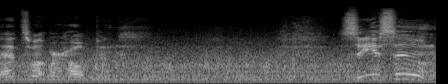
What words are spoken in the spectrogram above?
That's what we're hoping. See you soon.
